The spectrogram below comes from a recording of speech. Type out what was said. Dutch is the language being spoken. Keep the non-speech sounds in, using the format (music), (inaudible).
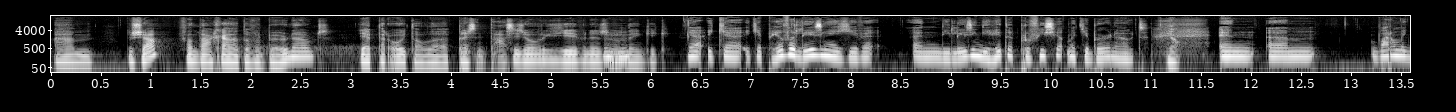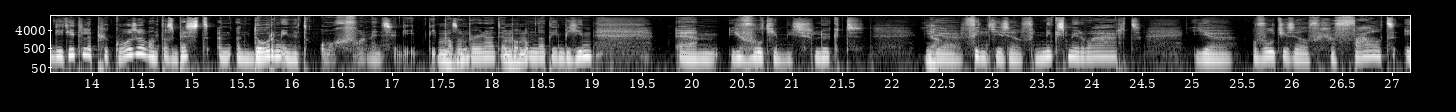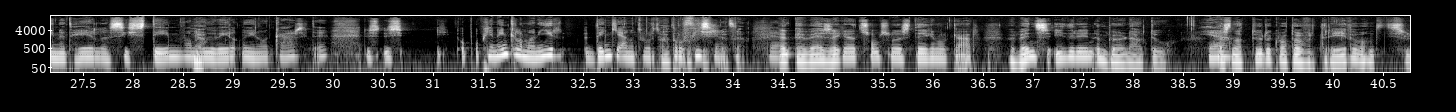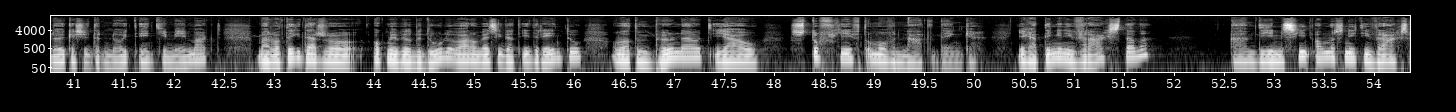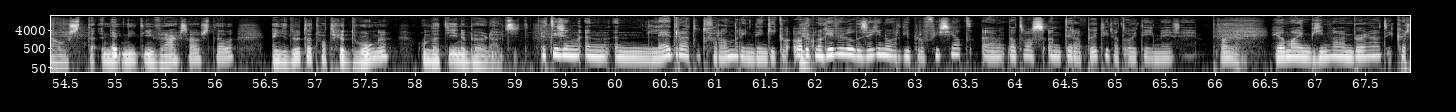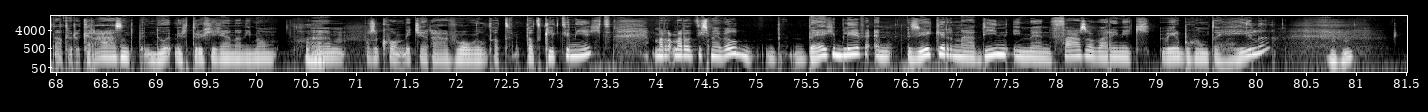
Ehm, dus ja, vandaag gaat het over burn-out. Jij hebt daar ooit al eh, presentaties over gegeven en zo, Mhm. denk ik. Ja, ik, eh, ik heb heel veel lezingen gegeven. En die lezing die heette Proficiat met je burn-out. Ja. En ehm, waarom ik die titel heb gekozen, want dat is best een, een doorn in het oog voor mensen die, die pas een Mhm, burn-out hebben. Omdat in het begin, ehm, je voelt je mislukt. Ja. Je vindt jezelf niks meer waard. Je voelt jezelf gefaald in het hele systeem van Ja. hoe de wereld nu in elkaar zit. Hè. Dus, dus op, op geen enkele manier denk je aan het woord Ah, proficiat. proficiat, Ja. En, en wij zeggen het soms wel eens tegen elkaar. We wensen iedereen een burn-out toe. Ja. Dat is natuurlijk wat overdreven, want het is leuk als je er nooit eentje meemaakt. Maar wat ik daar zo ook mee wil bedoelen, waarom wens ik dat iedereen toe? Omdat een burn-out jou stof geeft om over na te denken. Je gaat dingen in vraag stellen ehm, die je misschien anders niet in, vraag zou ste- niet, niet in vraag zou stellen. En je doet dat wat gedwongen, omdat je in een burn-out zit. Het is een, een, een leidraad tot verandering, denk ik. Wat Ja. ik nog even wilde zeggen over die proficiat, eh, dat was een therapeut die dat ooit tegen mij zei. Ah ja. Helemaal in het begin van mijn burn-out. Ik werd natuurlijk razend, ben nooit meer teruggegaan naar die man. (laughs) Ehm, was ook gewoon een beetje een raar vogel, dat, dat klikte niet echt. Maar, maar dat is mij wel bijgebleven. En zeker nadien, in mijn fase waarin ik weer begon te helen,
